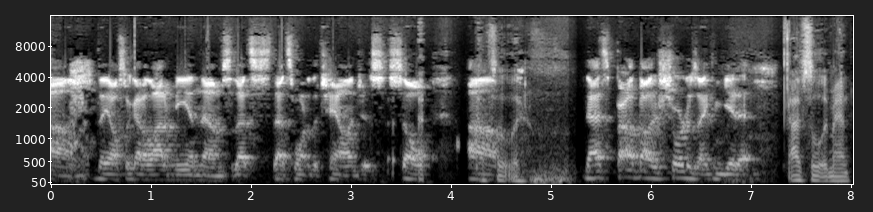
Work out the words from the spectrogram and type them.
um, they also got a lot of me in them, so that's that's one of the challenges. So um, absolutely that's about, about as short as I can get it. Absolutely, man.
